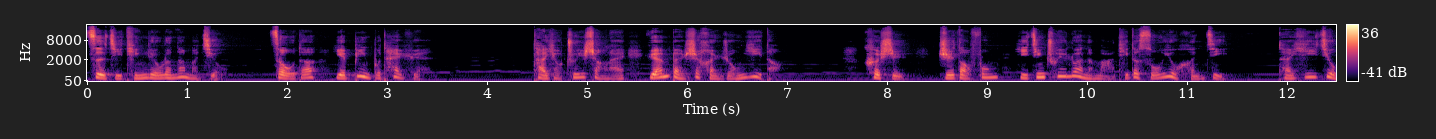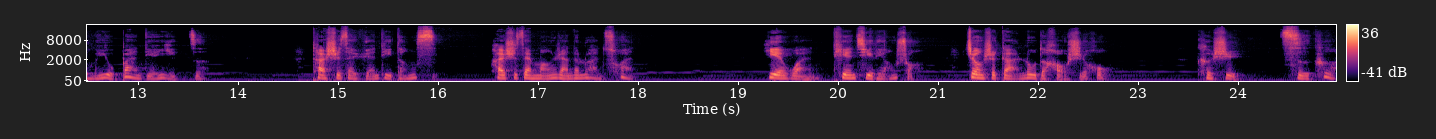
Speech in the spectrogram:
自己停留了那么久，走的也并不太远。他要追上来，原本是很容易的，可是直到风已经吹乱了马蹄的所有痕迹，他依旧没有半点影子。他是在原地等死，还是在茫然的乱窜？夜晚天气凉爽，正是赶路的好时候，可是此刻。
